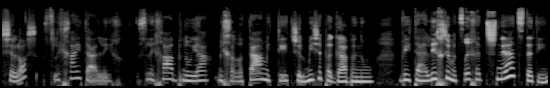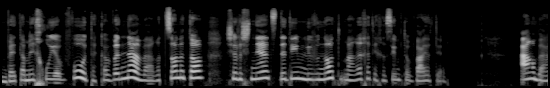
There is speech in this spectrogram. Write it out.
שלוש, סליחה היא תהליך. סליחה בנויה מחרטה אמיתית של מי שפגע בנו, והיא תהליך שמצריך את שני הצדדים ואת המחויבות, הכוונה והרצון הטוב של שני הצדדים לבנות מערכת יחסים טובה יותר. ארבע,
